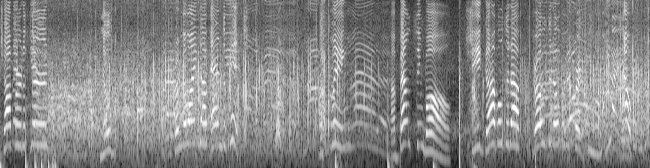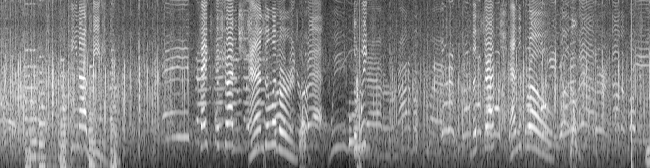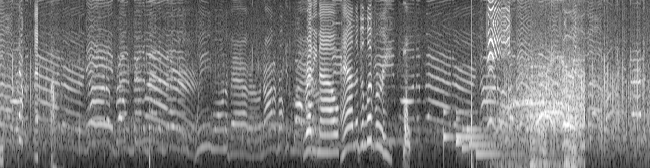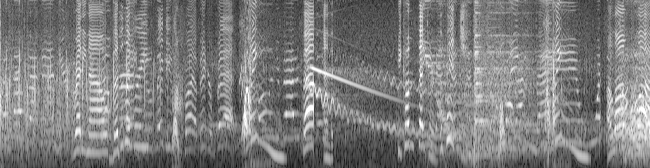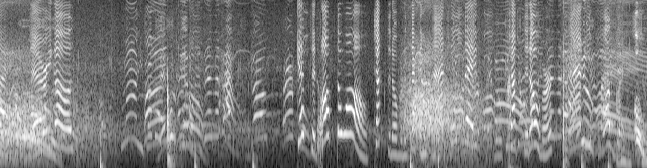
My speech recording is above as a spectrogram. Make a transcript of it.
Chopper to third. No. From the windup and the pitch. A swing. A bouncing ball. She gobbles it up, throws it over to first. Out. Tina Beatty takes the stretch and delivered. The the stretch and the throw. Ready now, and the delivery. Ready now, the delivery. Maybe you should try a bigger bat. Swing, back, and the he comes center, the pitch. Along the fly. There he goes. Come on, you guys. Erpel's in the house. Go, Erpel. Gets it off the wall. Chucks it over to second, and he's safe. Chucks it over, and he loved it. Oh,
